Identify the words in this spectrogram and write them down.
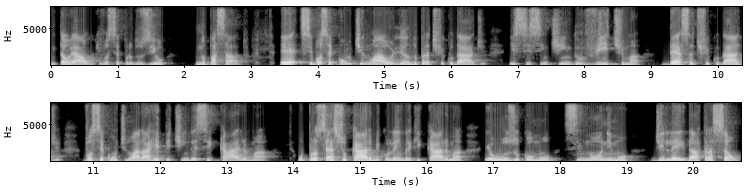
Então é algo que você produziu no passado. É, se você continuar olhando para a dificuldade e se sentindo vítima dessa dificuldade, você continuará repetindo esse karma. O processo kármico, lembre que karma eu uso como sinônimo de lei da atração.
